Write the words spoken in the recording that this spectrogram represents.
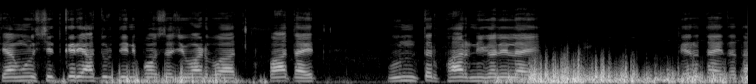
त्यामुळे शेतकरी आतुरतेने पावसाची वाट पाहत पाहत आहेत. ऊन तर फार निघालेलं आहे. पेरत आहेत आता.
